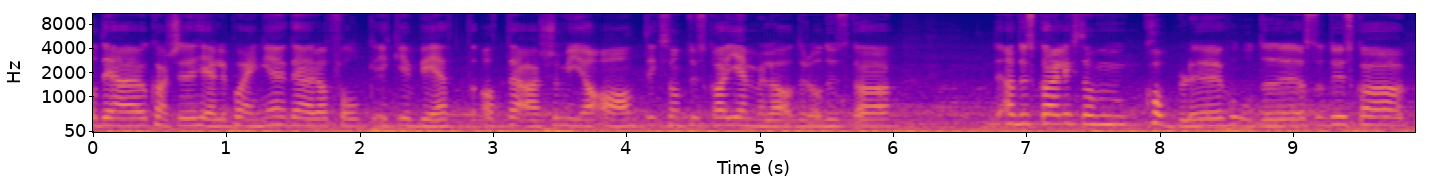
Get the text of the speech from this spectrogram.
Og det er jo kanskje hele poenget. Det er at folk ikke vet at det er så mye annet. Ikke sant? Du skal ha hjemmelader, og du skal Ja, du skal liksom koble hodet Altså du skal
